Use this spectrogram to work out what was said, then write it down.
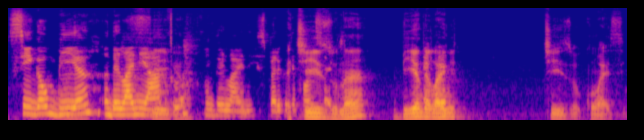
Sigam Bia, é. underline ato, underline. Espero que eu tenha é Tiso, né? Bia, underline é. Tiso, com S.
